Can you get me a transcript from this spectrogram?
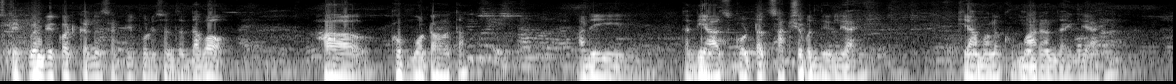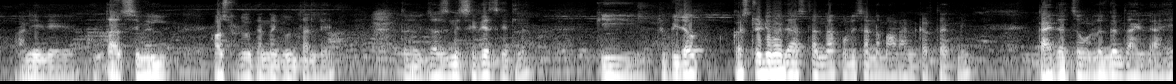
स्टेटमेंट रेकॉर्ड करण्यासाठी पोलिसांचा दबाव हा खूप मोठा होता. आणि त्यांनी आज कोर्टात साक्ष पण दिली आहे की आम्हाला खूप मारहाण झालेली आहे. आणि आता सिव्हिल हॉस्पिटल त्यांना घेऊन चालले. तर जजने सिरियस घेतलं की चुकीच्या कस्टडीमध्ये असताना पोलिसांना मारहाण करतात मी. कायद्याचं उल्लंघन झालेलं आहे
